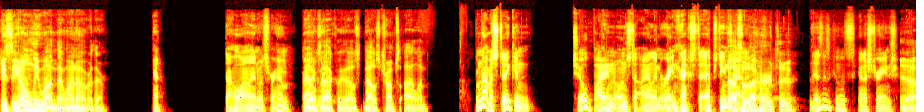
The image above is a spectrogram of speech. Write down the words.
He's the only one that went over there. Yeah, that whole island was for him. Yeah, exactly. That was that was Trump's island. I'm not mistaken. Joe Biden owns the island right next to Epstein's That's island. what I heard too. This is this is kind of strange. Yeah.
